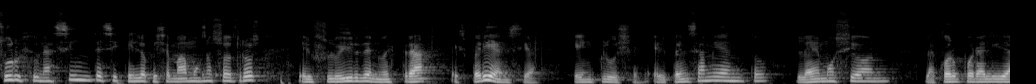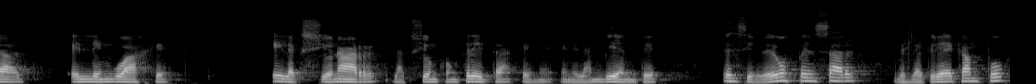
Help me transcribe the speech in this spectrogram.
surge una síntesis que es lo que llamamos nosotros el fluir de nuestra experiencia, que incluye el pensamiento, la emoción, la corporalidad, el lenguaje, el accionar, la acción concreta en el ambiente, es decir, debemos pensar desde la teoría de campo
